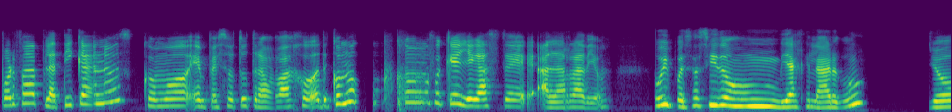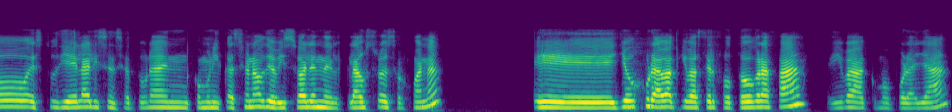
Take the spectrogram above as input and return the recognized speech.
Porfa, platícanos cómo empezó tu trabajo, cómo, cómo fue que llegaste a la radio. Uy, pues ha sido un viaje largo. Yo estudié la licenciatura en comunicación audiovisual en el claustro de Sor Juana. Eh, yo juraba que iba a ser fotógrafa, iba como por allá,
